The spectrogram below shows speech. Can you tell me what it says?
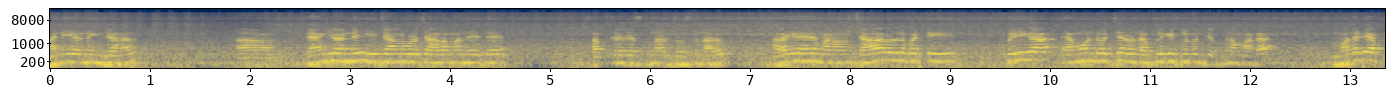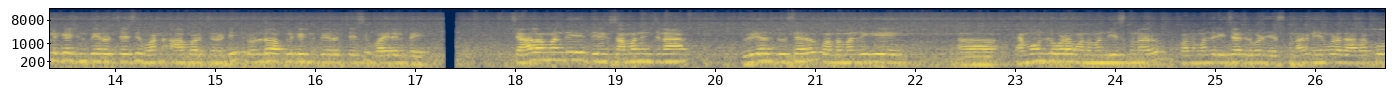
Money earning channel. Thank you అండి. ఈ ఛానల్ కూడా చాలామంది అయితే సబ్స్క్రైబ్ చేస్తున్నారు చూస్తున్నారు. అలాగే మనం చాలా రోజులు బట్టి ఫ్రీగా అమౌంట్ వచ్చే రెండు అప్లికేషన్ల గురించి చెప్తున్నాం అన్నమాట. మొదటి అప్లికేషన్ పేరు వచ్చేసి వన్ ఆపర్చునిటీ రెండో అప్లికేషన్ పేరు వచ్చేసి వైరల్ పే. చాలామంది దీనికి సంబంధించిన వీడియోలు చూశారు. కొంతమందికి అమౌంట్లు కూడా కొంతమంది తీసుకున్నారు. కొంతమంది రీఛార్జ్లు కూడా చేసుకున్నారు. నేను కూడా దాదాపు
